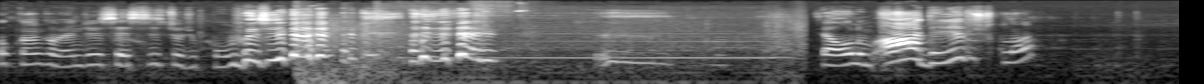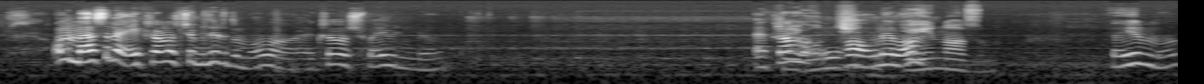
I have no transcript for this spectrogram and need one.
Yok kanka bence sessiz çocuk bombacı. ya oğlum aa deliye düştük lan. Oğlum ben sana ekran açabilirdim ama ekran açmayı bilmiyorum. Ekran Şey, onun Oha o ne lan? yayın lazım. Yayın mı?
